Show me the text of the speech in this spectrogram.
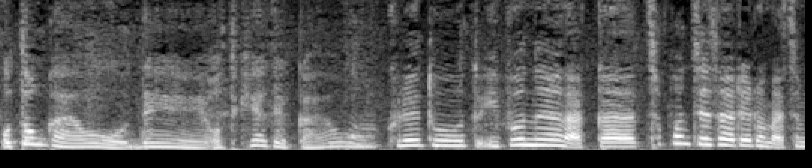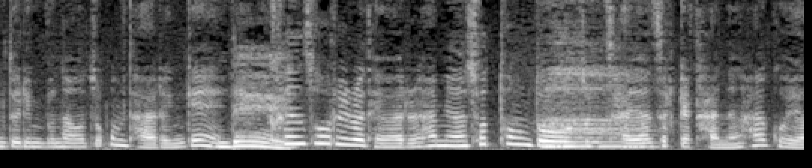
어떤가요? 네, 어떻게 해야 될까요? 어, 그래도 또 이분은 아까 첫 번째 사례로 말씀드린 분하고 조금 다른 게큰 네. 소리로 대화를 하면 소통도 아. 좀 자연스럽게 가능하고요.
